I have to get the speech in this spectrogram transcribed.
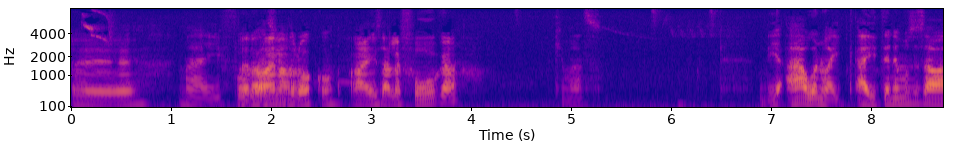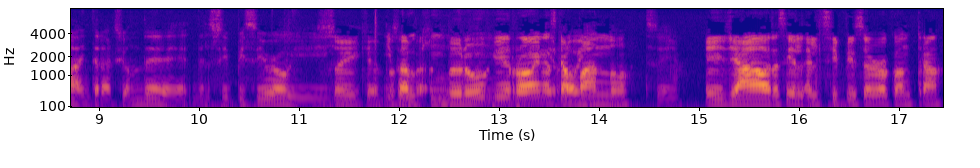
Eh, fuga Pero bueno. haciendo loco. ahí sale Fuga. ¿Qué más? Ah, bueno, ahí, ahí tenemos esa interacción de, del CP0 y... Sí, que y o sea, Brookie y, y- Robin escapando. Sí. Y ya ahora sí el, el CP0 contra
